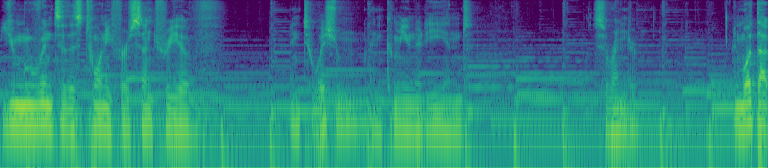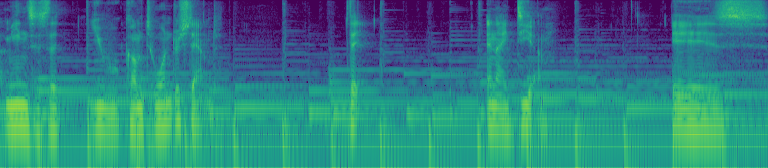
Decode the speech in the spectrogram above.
You move into this 21st century of intuition and community and surrender. And what that means is that you come to understand that an idea is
